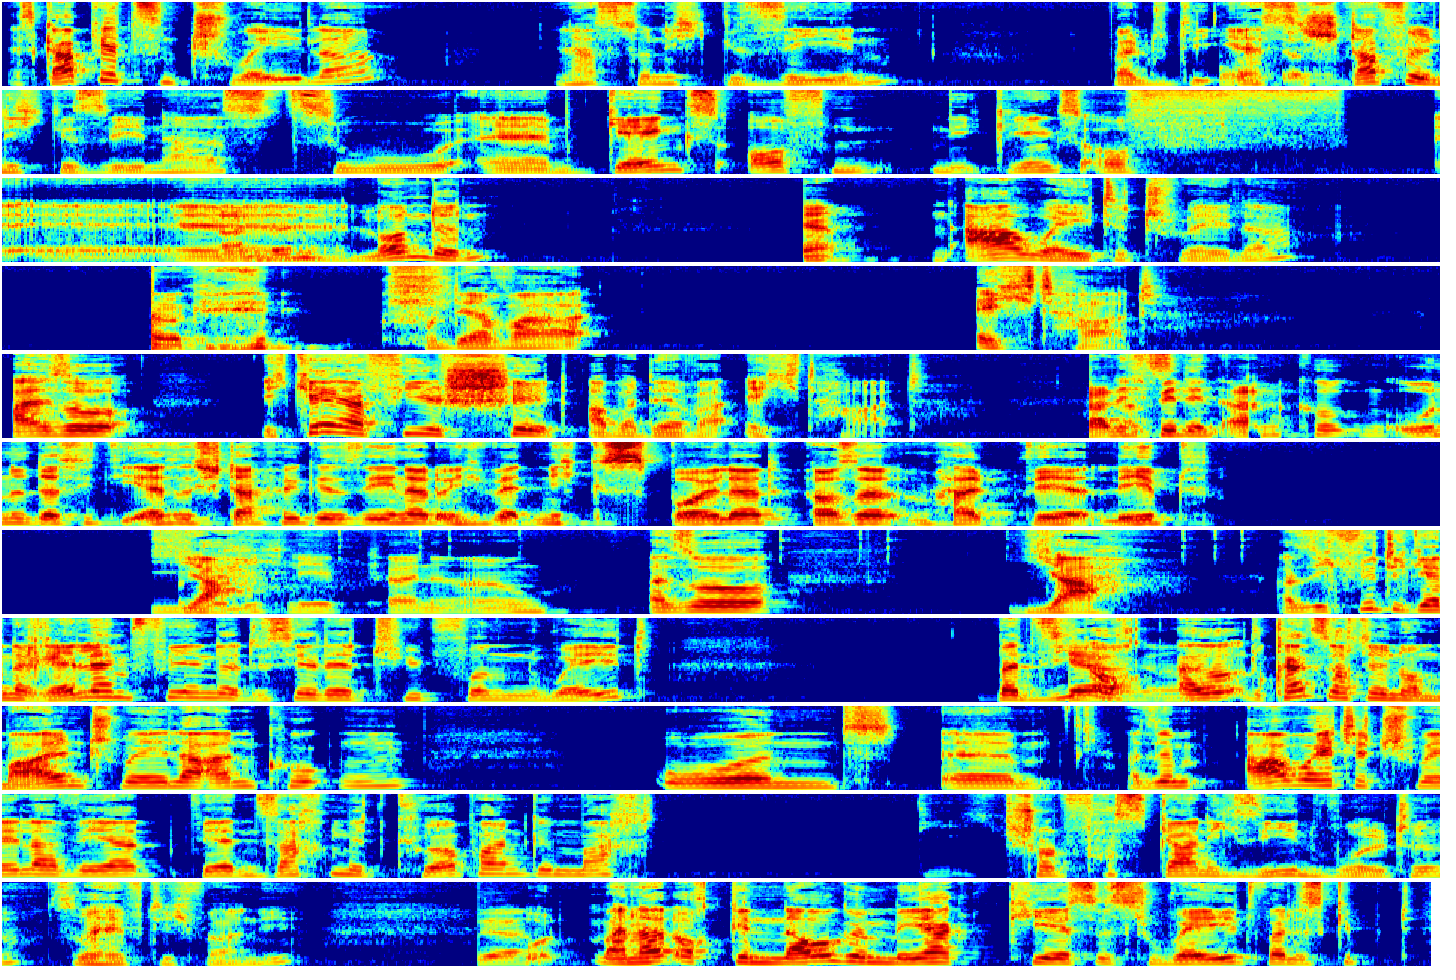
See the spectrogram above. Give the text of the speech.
es gab jetzt einen Trailer, den hast du nicht gesehen, weil du die oh, erste Staffel nicht gesehen hast, zu ähm, Gangs of Gangs of äh, London? London. Ja. Ein R-Rated Trailer. Okay. Und der war echt hart. Also, ich kenne ja viel Shit, aber der war echt hart. Kann ich also, mir den angucken, ohne dass ich die erste Staffel gesehen habe und ich werde nicht gespoilert, außer halt wer lebt. Ja. wer nicht lebt, keine Ahnung. Also, ja. Also ich würde generell empfehlen, das ist ja der Typ von Wade. Man sieht ja, auch, genau. also du kannst auch den normalen Trailer angucken. Und ähm, also im R-Rated-Trailer werden Sachen mit Körpern gemacht, die ich schon fast gar nicht sehen wollte. So heftig waren die. Ja. Und man hat auch genau gemerkt, okay, es ist Wade, weil es gibt,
